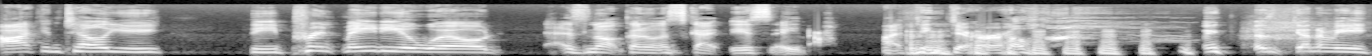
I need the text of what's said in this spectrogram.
I can tell you the print media world is not going to escape this either. I think there are. There's going to be,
